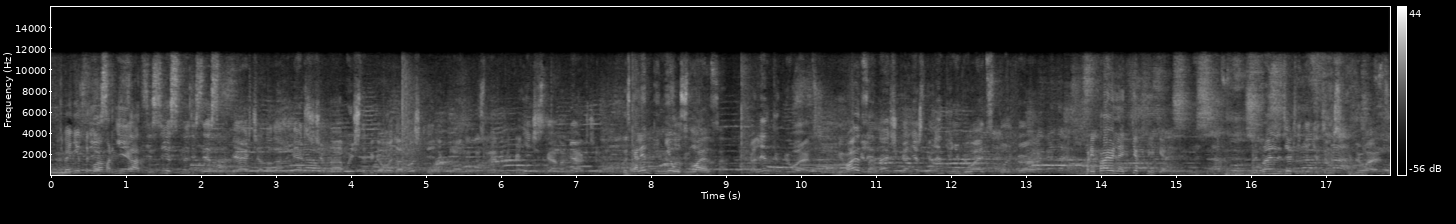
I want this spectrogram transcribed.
у тебя нет такой амортизации? Нет, естественно, естественно, мягче, оно даже мягче, чем на обычной беговой дорожке электронной, то есть на этой механической оно мягче. То есть коленки не убиваются? Коленки убиваются. Убиваются? Так или иначе, конечно, коленки не убиваются только При правильной технике. при правильной технике не трусик убиваются.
